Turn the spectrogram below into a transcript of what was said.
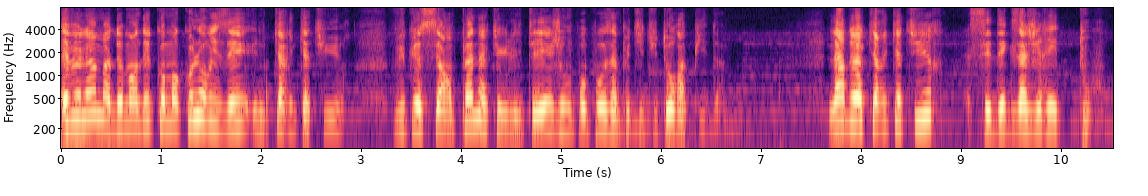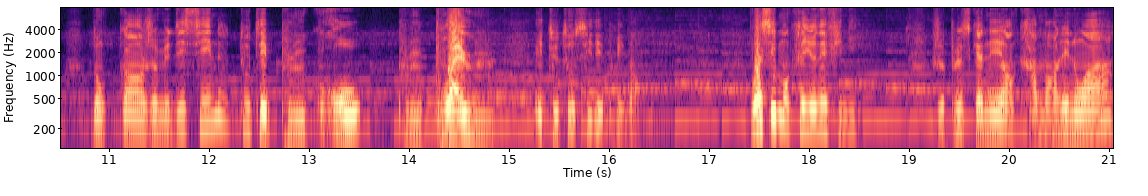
Evelyn m'a demandé comment coloriser une caricature. Vu que c'est en pleine actualité, je vous propose un petit tuto rapide. L'art de la caricature, c'est d'exagérer tout. Donc quand je me dessine, tout est plus gros, plus poilu et tout aussi déprimant. Voici mon crayonné fini. Je peux scanner en cramant les noirs,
